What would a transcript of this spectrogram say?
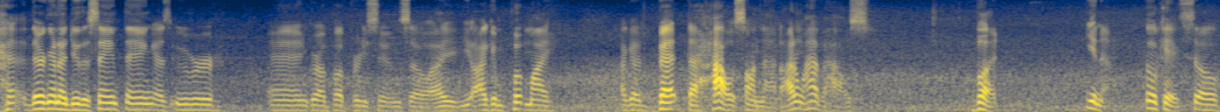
they're gonna do the same thing as Uber and Grubhub pretty soon. So I I can put my I could bet the house on that. I don't have a house, but you know. Okay, so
